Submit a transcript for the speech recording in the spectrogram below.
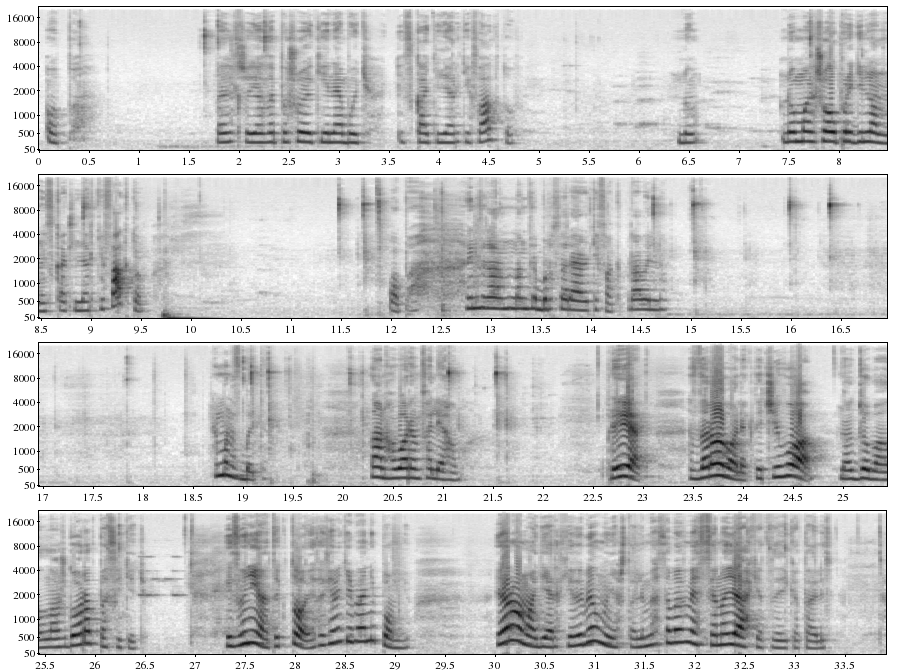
Опа. Далі я запишу який-небудь іскатель артефактів. Ну, думаю, що определенно іскатель артефактів. Опа. Нам треба артефакт, правильно? Что можно сбыть? Ладно, говорим с Олегом. Привет. Здорово, Олег. Ты чего? Надумал наш город посетить? Извини, а ты кто? Я совсем тебя не помню. Я Рома Дерзкий, забил меня, что ли? Мы с тобой вместе на яхте катались.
